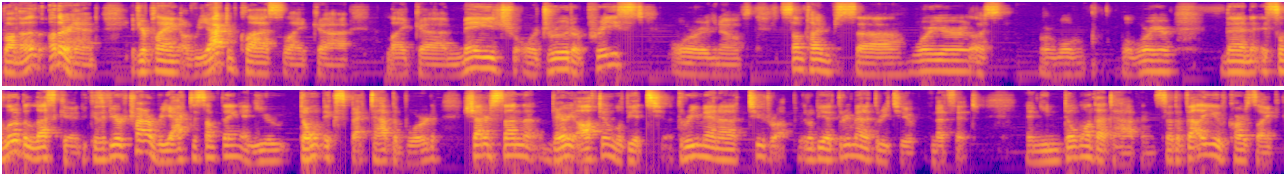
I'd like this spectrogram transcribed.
But on the other hand, if you're playing a reactive class like uh, like uh, mage or druid or priest or you know sometimes uh, warrior or, or well, well warrior then it's a little bit less good because if you're trying to react to something and you don't expect to have the board, Shattered Sun very often will be a 3 mana 2 drop. It'll be a 3 mana 3 2 and that's it. And you don't want that to happen. So the value of cards like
